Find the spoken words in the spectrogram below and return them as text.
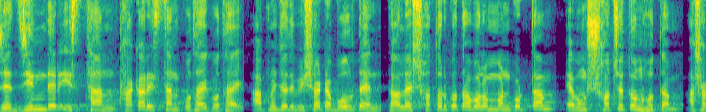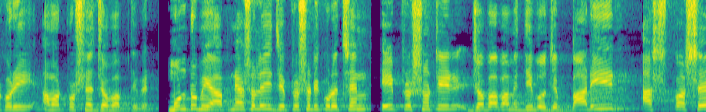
যে জিনদের স্থান, থাকার স্থান কোথায় কোথায়। আপনি যদি বিষয়টা বলতেন, তাহলে সতর্কতা অবলম্বন করতাম এবং সচেতন হতাম। আশা করি আমার প্রশ্নের জবাব দিবেন। মন্টু মিয়া, আপনি আসলে যে প্রশ্নটি করেছেন, এই প্রশ্নটির জবাব আমি দিব যে বাড়ির আশপাশে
